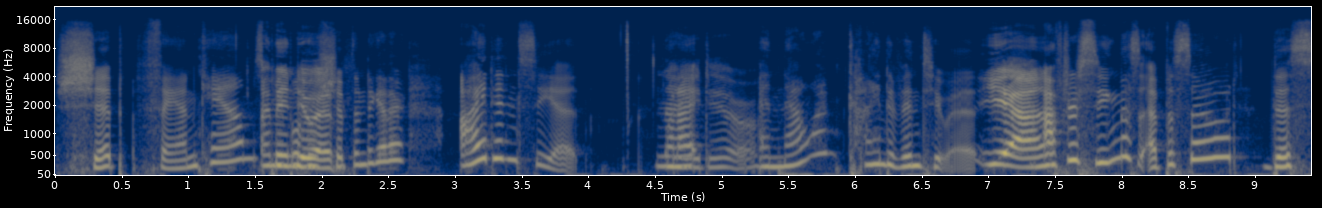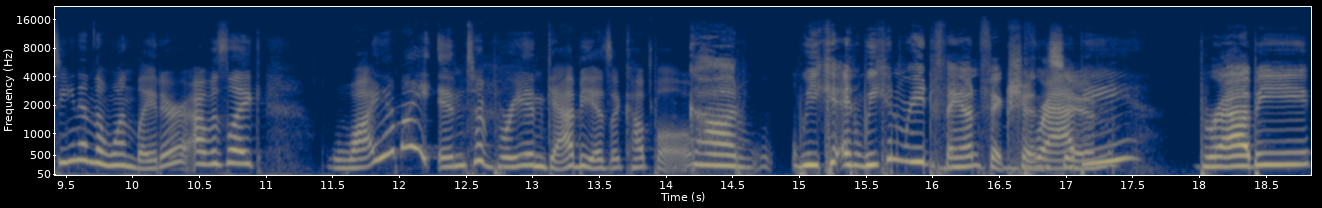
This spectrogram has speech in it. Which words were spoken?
ship fan cams. I'm people into who it. Ship them together. I didn't see it, No, I- do. and now I'm kind of into it. yeah. After seeing this episode, this scene and the one later, I was like, why am I into Bree and Gabby as a couple? God, we can and we can read fan fiction Brabby soon. Brabby,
